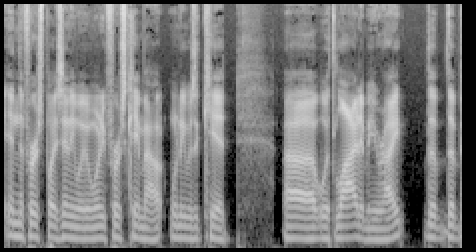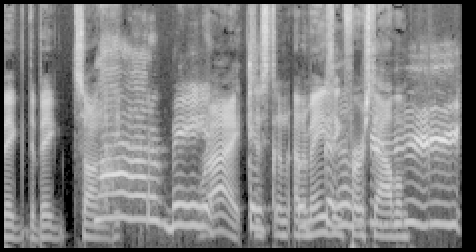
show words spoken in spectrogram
in the first place. Anyway, when he first came out, when he was a kid, uh, with "Lie to Me," right? The the big the big song. Lie to me. right, just an, an amazing first album.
